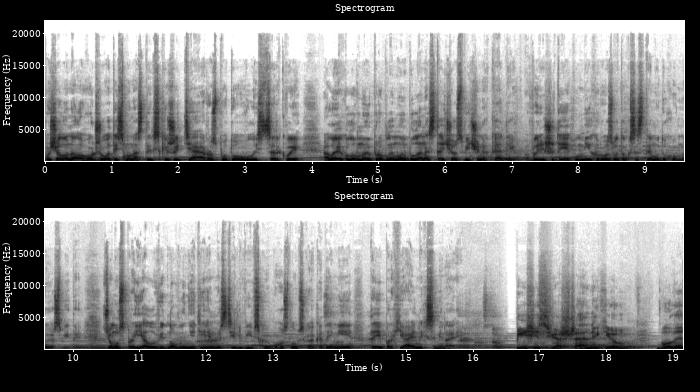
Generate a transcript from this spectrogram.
Почало налагоджуватись монастирське життя, розбудовувались церкви. Але головною проблемою була нестача освічених кадрів, вирішити яку міг розвиток системи духовної освіти. Цьому сприяло відновлення діяльності Львівської богословської академії та єпархіальних семінарій. Більшість священиків були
